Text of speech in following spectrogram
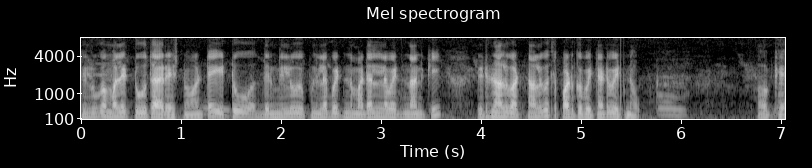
నిలువుగా మళ్ళీ టూ తయారు చేసినావు. అంటే ఇటు నిలువు ఇప్పుడు నిలబెట్టిన మధ్యలో నిలబెట్టిన దానికి ఇటు నాలుగు అటు నాలుగు ఇట్లా పడుకోబెట్టినట్టు పెట్టినావు. ఓకే.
